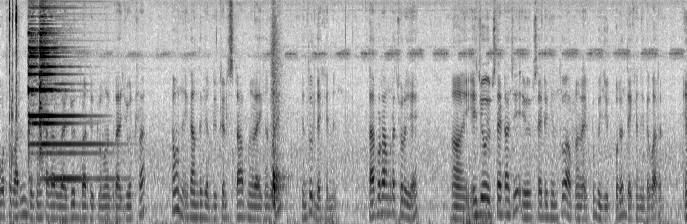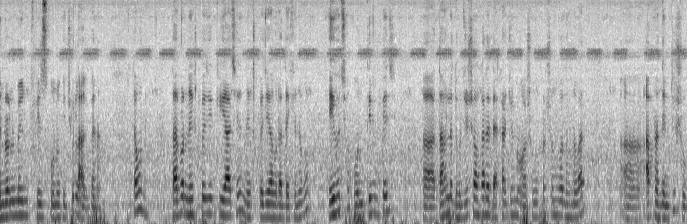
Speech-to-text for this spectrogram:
করতে পারেন যে কোনো টাকার গ্র্যাজুয়েট বা ডিপ্লোমা গ্র্যাজুয়েটরা কেমন এখান থেকে ডিটেলসটা আপনারা এখান থেকে কিন্তু দেখে নিন। তারপর আমরা চলে যাই। এই যে ওয়েবসাইট আছে, এই ওয়েবসাইটে কিন্তু আপনারা একটু ভিজিট করে দেখে নিতে পারেন। এনরোলমেন্ট ফিস কোনো কিছু লাগবে না। কেমন? তারপর নেক্সট পেজে কী আছে? নেক্সট পেজে আমরা দেখে নেব। এই হচ্ছে অন্তিম পেজ তাহলে ধৈর্য সহকারে দেখার জন্য অসংখ্য অসংখ্য ধন্যবাদ। আপনার দিনটি শুভ।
